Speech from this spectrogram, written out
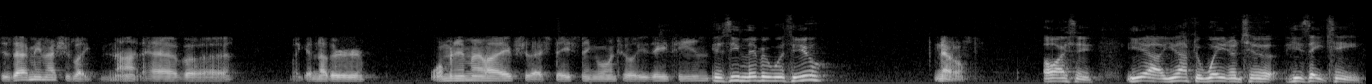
Does that mean I should like not have uh, like another woman in my life? Should I stay single until he's 18? Is he living with you? No. Oh, I see. Yeah, you have to wait until he's 18.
